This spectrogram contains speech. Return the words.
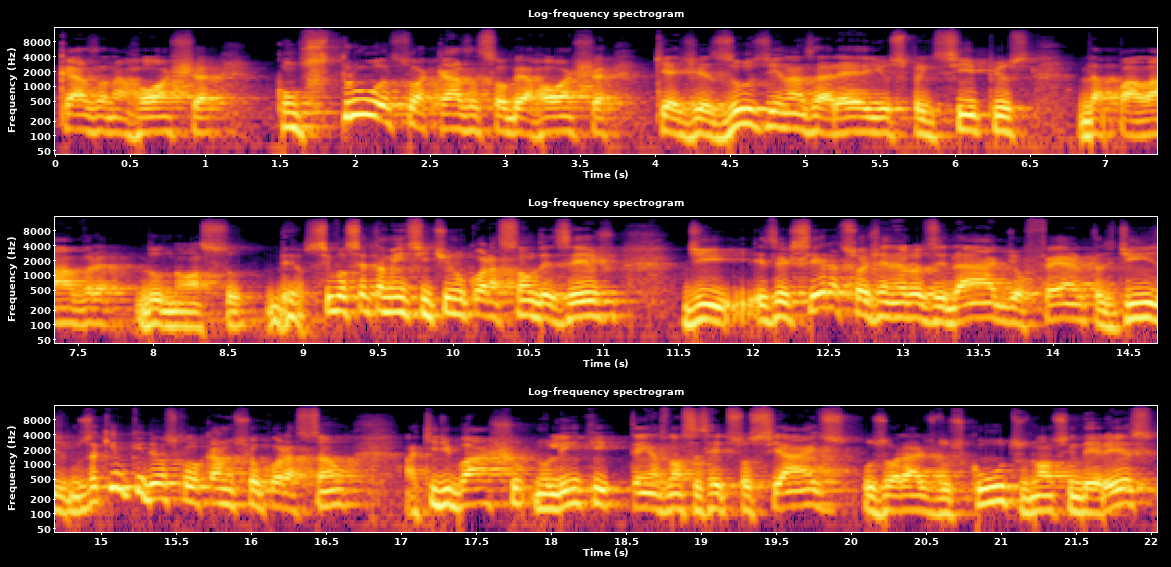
Casa na Rocha Construa sua casa sobre a rocha, que é Jesus de Nazaré e os princípios da palavra do nosso Deus. Se você também sentir no coração o desejo de exercer a sua generosidade, ofertas, dízimos, aquilo que Deus colocar no seu coração, aqui debaixo no link tem as nossas redes sociais, os horários dos cultos, nosso endereço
